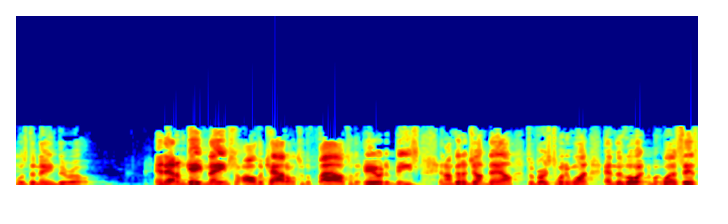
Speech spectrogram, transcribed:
was the name thereof. And Adam gave names to all the cattle, to the fowl, to the air, the beast. And I'm going to jump down to verse 21. And the Lord, well, says,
